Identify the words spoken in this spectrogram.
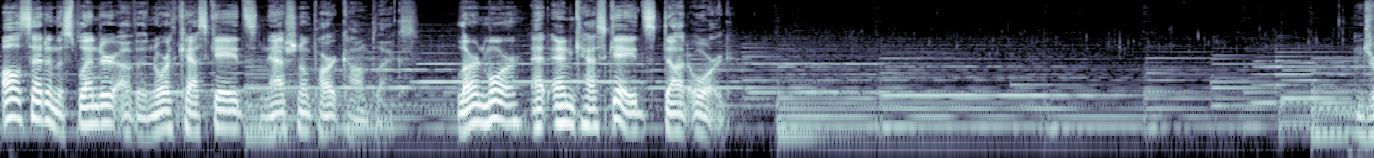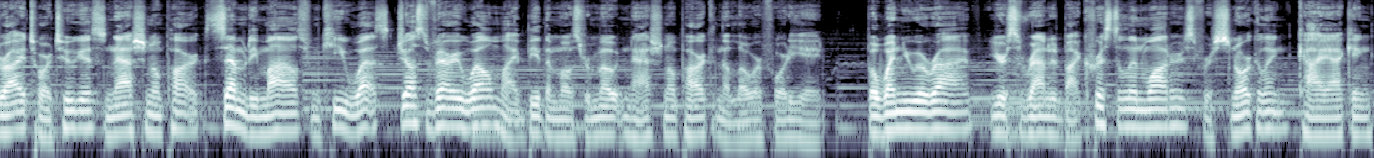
all set in the splendor of the North Cascades National Park Complex. Learn more at ncascades.org. Dry Tortugas National Park, 70 miles from Key West, just very well might be the most remote national park in the lower 48. But when you arrive, you're surrounded by crystalline waters for snorkeling, kayaking,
